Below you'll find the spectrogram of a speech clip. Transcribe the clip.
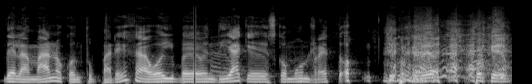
de la mano con tu pareja. Hoy veo en día que es como un reto. Sí, porque veo, porque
